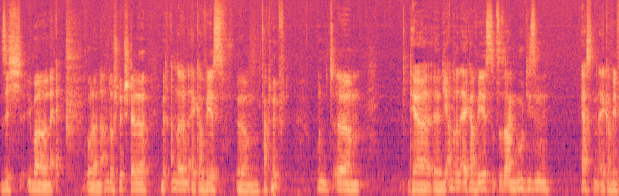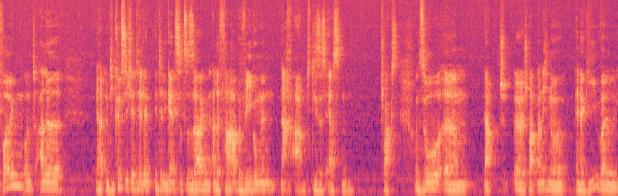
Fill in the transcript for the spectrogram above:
sich über eine App oder eine andere Schnittstelle mit anderen LKWs ähm, verknüpft und ähm, der, äh, die anderen LKWs sozusagen nur diesem ersten LKW folgen und alle ja, und die künstliche Intelli- Intelligenz sozusagen alle Fahrbewegungen nachahmt dieses ersten Trucks. Und so ähm, ja, äh, spart man nicht nur Energie, weil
